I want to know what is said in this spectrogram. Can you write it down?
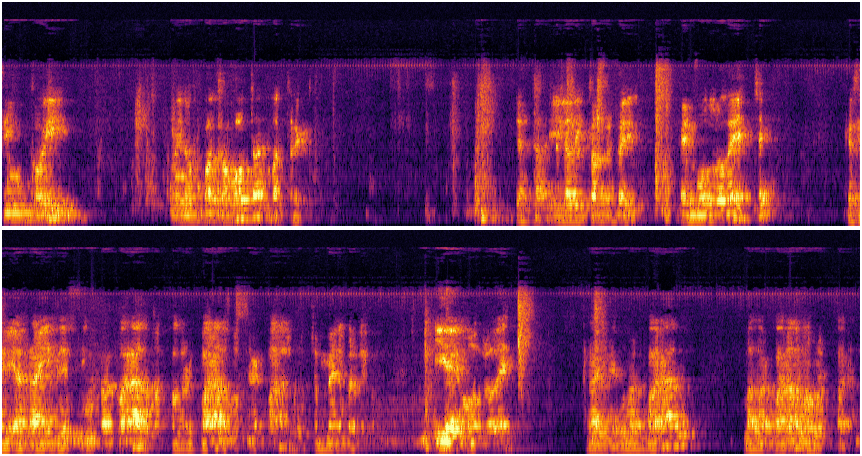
5I menos 4J más 3K. Ya está. Y la distancia sería el módulo de este, que sería raíz de 5 al cuadrado más 4 al cuadrado más 3 al cuadrado, es menos pero igual. Y el módulo de raíz de 1 al cuadrado más 2 al cuadrado más 1 al cuadrado.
